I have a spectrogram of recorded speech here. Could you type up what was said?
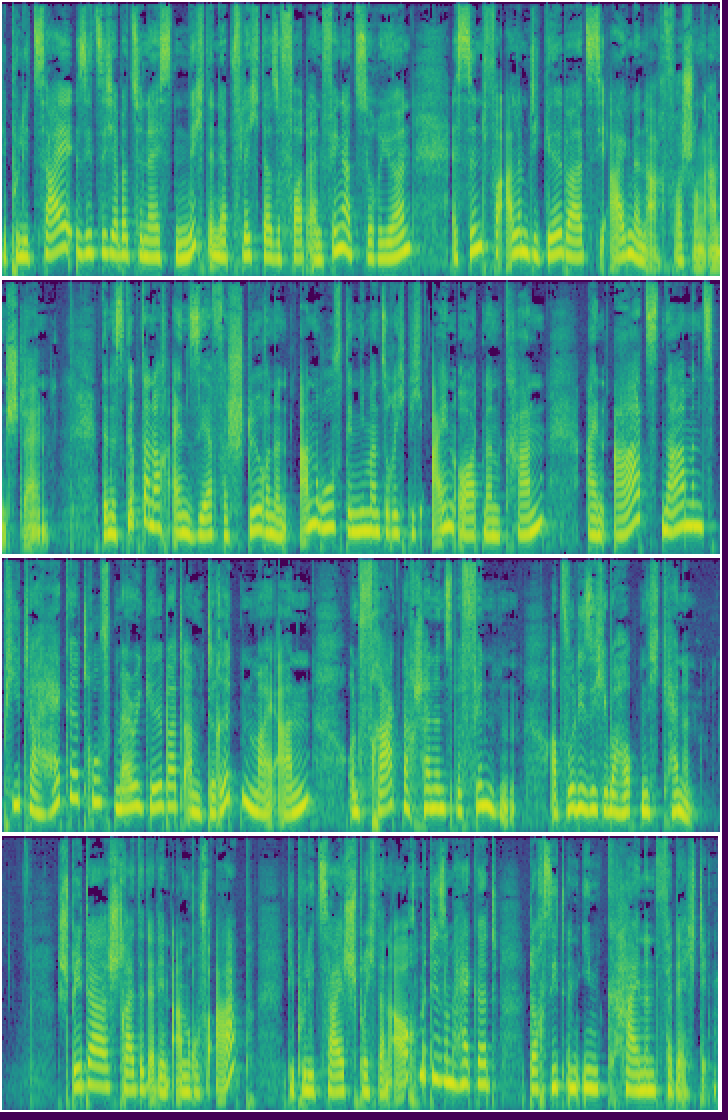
Die Polizei sieht sich aber zunächst nicht in der Pflicht, da sofort einen Finger zu rühren. Es sind vor allem die Gilberts, die eigene Nachforschung anstellen. Denn es gibt dann auch einen sehr verstörenden Anruf, den niemand so richtig einordnen kann. Ein Arzt namens Peter Hackett ruft Mary Gilbert am 3. Mai an und fragt nach Shannons Befinden, obwohl die sich überhaupt nicht kennen. Später streitet er den Anruf ab. Die Polizei spricht dann auch mit diesem Hackett, doch sieht in ihm keinen Verdächtigen.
